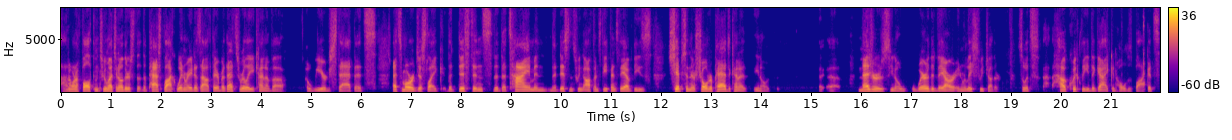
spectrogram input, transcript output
I don't want to fault them too much. I know there's the, the pass block win rate is out there, but that's really kind of a, a weird stat. That's that's more just like the distance, the the time, and the distance between offense defense. They have these chips in their shoulder pads. It kind of you know uh, uh, measures you know where that they are in relation to each other. So it's how quickly the guy can hold his block. It's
